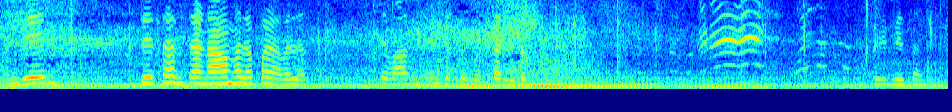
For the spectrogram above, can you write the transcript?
म्हणजे ते चालताना आम्हाला पळावं लागतं. तेव्हा आम्ही त्यांच्यासोबत चालू शकतो. खूप स्पीडने चालतो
